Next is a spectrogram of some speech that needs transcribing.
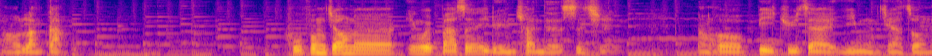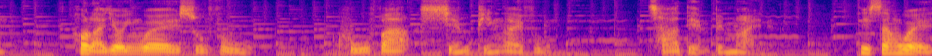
然后浪杠。胡凤娇呢，因为发生一连串的事情，然后避居在姨母家中，后来又因为叔父。胡发嫌贫爱富，差点被卖了。第三位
